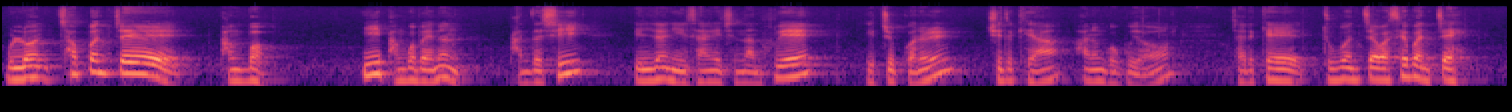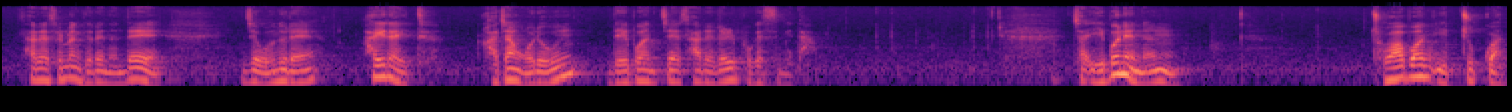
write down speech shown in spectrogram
물론 첫 번째 방법, 이 방법에는 반드시 1년 이상이 지난 후에 입주권을 취득해야 하는 거고요. 자 이렇게 두 번째와 세 번째 사례 설명드렸는데 이제 오늘의 하이라이트 가장 어려운 네 번째 사례를 보겠습니다. 자 이번에는 조합원 입주권.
